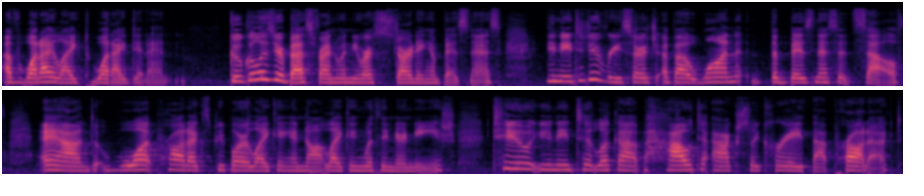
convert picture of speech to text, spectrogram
of what I liked, what I didn't. Google is your best friend when you are starting a business. You need to do research about one, the business itself and what products people are liking and not liking within your niche. Two, you need to look up how to actually create that product.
